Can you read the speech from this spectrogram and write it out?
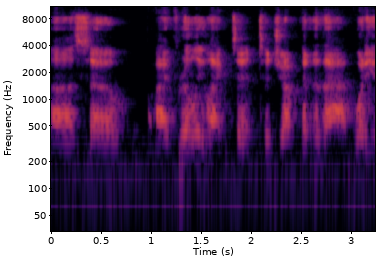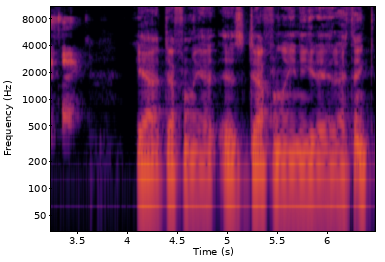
Uh, so I'd really like to, to jump into that. What do you think? Yeah, definitely. It is definitely needed. I think,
